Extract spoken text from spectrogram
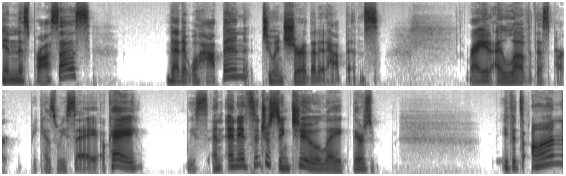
in this process that it will happen to ensure that it happens. Right? I love this part because we say, okay, we and and it's interesting too like there's if it's on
